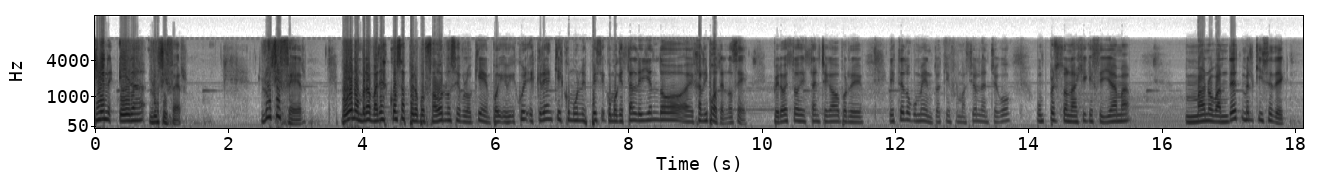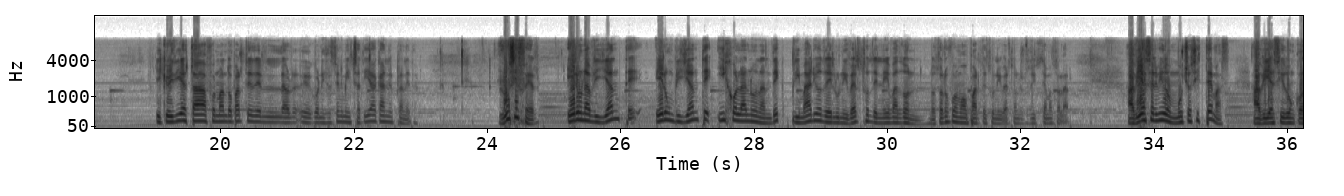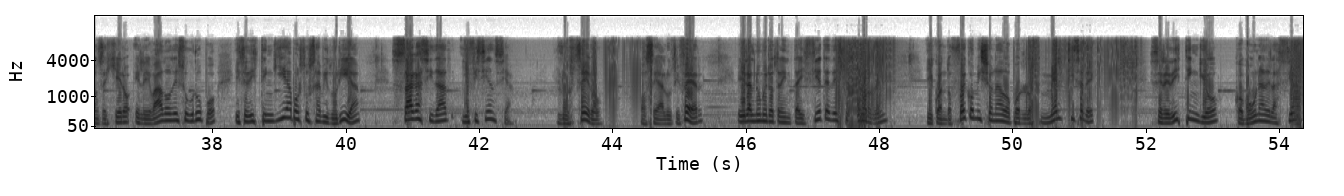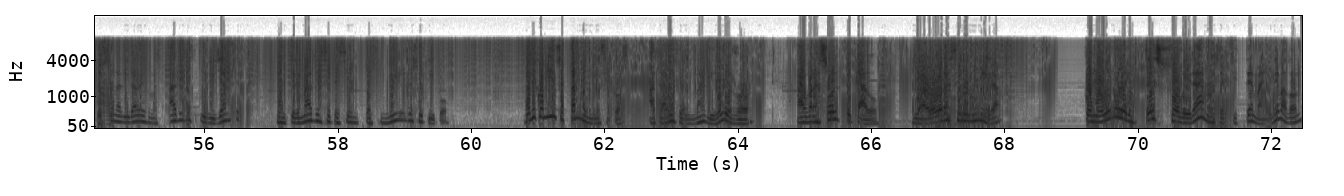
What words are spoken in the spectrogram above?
¿Quién era Lucifer? Lucifer, voy a nombrar varias cosas, pero por favor no se bloqueen, porque crean que es como una especie, como que están leyendo eh, Harry Potter, no sé. Pero esto está entregado por eh, este documento, esta información la entregó un personaje que se llama Mano Bandet Melquisedec y que hoy día está formando parte de la organización administrativa acá en el planeta. Lucifer era una brillante era un brillante hijo Lanonandek primario del universo de Nevadón. Nosotros formamos parte de su universo, nuestro sistema solar. Había servido en muchos sistemas, había sido un consejero elevado de su grupo y se distinguía por su sabiduría, sagacidad y eficiencia. Lucero, o sea Lucifer, era el número 37 de su orden y cuando fue comisionado por los Melquisedec, se le distinguió como una de las 100 personalidades más hábiles y brillantes entre más de 700.000 de su tipo. Desde comienzos tan magníficos, a través del mal y del error, abrazó el pecado y ahora se le enumera como uno de los tres soberanos del sistema en Nevadón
